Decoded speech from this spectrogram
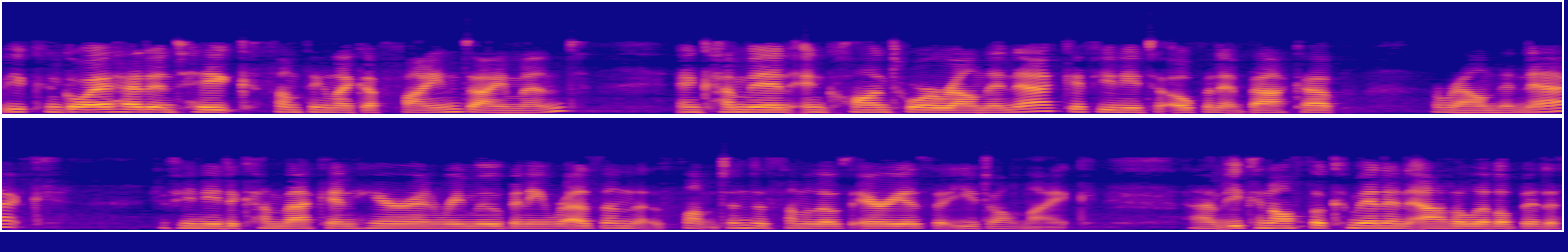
you can go ahead and take something like a fine diamond and come in and contour around the neck if you need to open it back up around the neck if you need to come back in here and remove any resin that's slumped into some of those areas that you don't like. Um, you can also come in and add a little bit of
